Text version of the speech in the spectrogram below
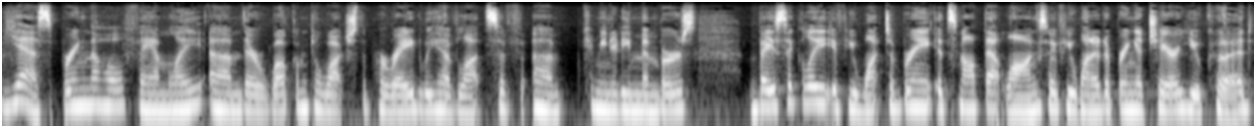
Yes, bring the whole family. Um, they're welcome to watch the parade. We have lots of um, community members basically, if you want to bring, it's not that long. So if you wanted to bring a chair, you could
